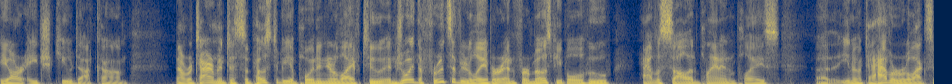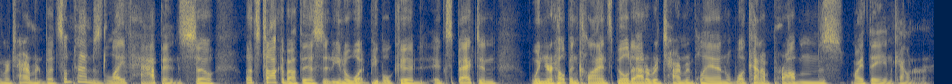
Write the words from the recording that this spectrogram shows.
arhq.com. Now, retirement is supposed to be a point in your life to enjoy the fruits of your labor. And for most people who have a solid plan in place, uh, you know, to have a relaxing retirement. But sometimes life happens. So let's talk about this. You know, what people could expect, and when you're helping clients build out a retirement plan, what kind of problems might they encounter?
